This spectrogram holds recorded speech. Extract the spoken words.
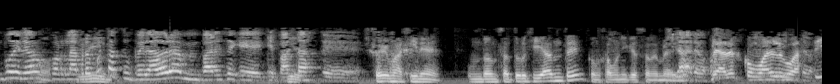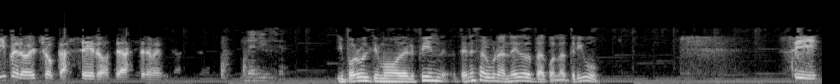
Bueno, No, por la divino. propuesta superadora me parece que, que pasaste. Yo imaginé un Don Satur gigante con jamón y queso en el medio. Claro. Claro, es como algo Listo. así, pero hecho casero, o sea, es tremendo. Delicia. Y por último, Delfín, ¿tenés alguna anécdota con la tribu? Sí,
